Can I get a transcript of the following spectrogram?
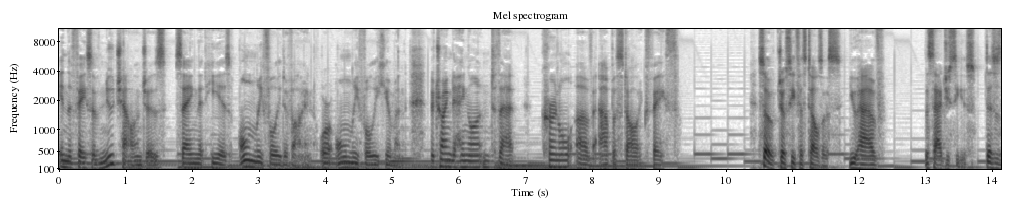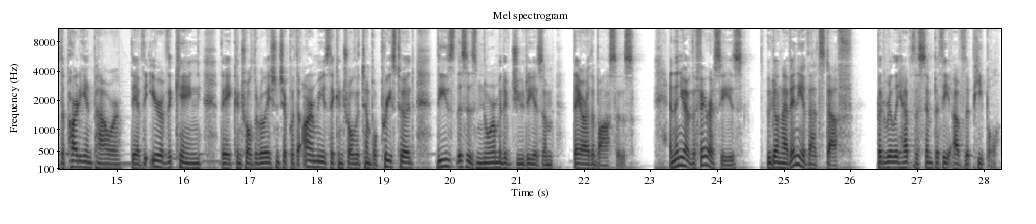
in the face of new challenges, saying that he is only fully divine or only fully human. They're trying to hang on to that kernel of apostolic faith. So, Josephus tells us you have the Sadducees. This is the party in power. They have the ear of the king. They control the relationship with the armies. They control the temple priesthood. These, this is normative Judaism. They are the bosses. And then you have the Pharisees, who don't have any of that stuff, but really have the sympathy of the people.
